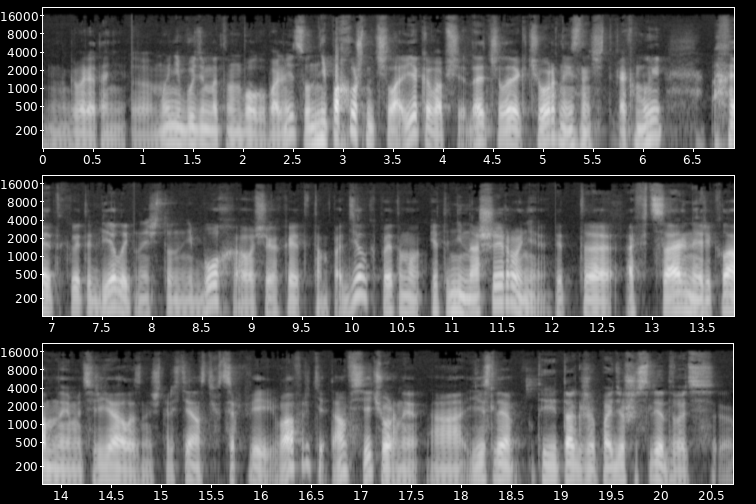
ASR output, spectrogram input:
говорят они. Мы не будем этому Богу молиться, он не похож на человека вообще, да, человек черный, значит, как мы, а это какой-то белый, значит, он не бог, а вообще какая-то там подделка, поэтому это не наша ирония. Это официальные рекламные материалы, значит, христианских церквей в Африке, там все черные. А если ты также пойдешь исследовать э,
